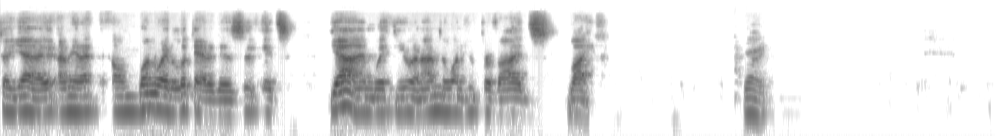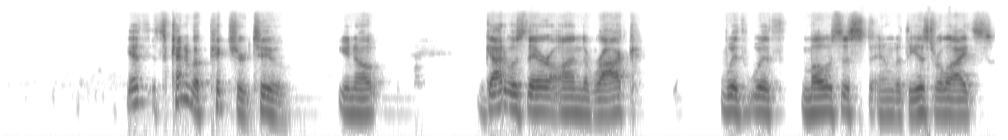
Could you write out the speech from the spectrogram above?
So yeah, I, mean, on um, one way to look at it is it's yeah, I'm with you, and I'm the one who provides life. Right. Yeah, it's kind of a picture too. You know, God was there on the rock with with Moses and with the Israelites.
